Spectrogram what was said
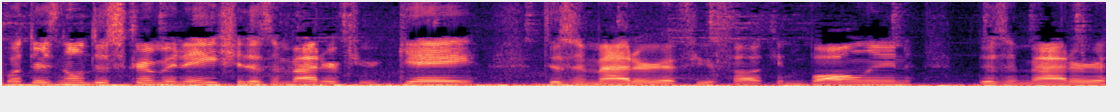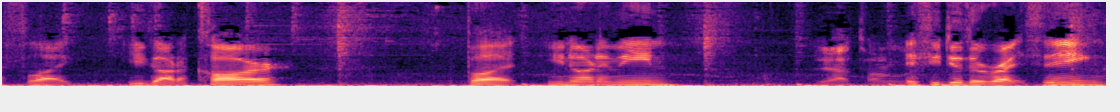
But there's no discrimination. It doesn't matter if you're gay. it Doesn't matter if you're fucking balling. Doesn't matter if like you got a car. But you know what I mean. Yeah, totally. If you do the right thing,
